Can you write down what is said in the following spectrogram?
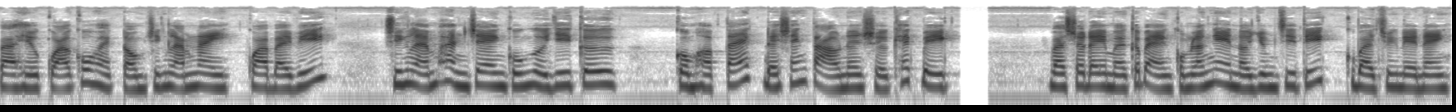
và hiệu quả của hoạt động triển lãm này qua bài viết Triển lãm hành trang của người di cư cùng hợp tác để sáng tạo nên sự khác biệt. Và sau đây mời các bạn cùng lắng nghe nội dung chi tiết của bài chuyên đề này.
